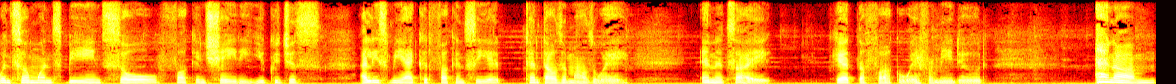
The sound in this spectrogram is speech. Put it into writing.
when someone's being so fucking shady. You could just, at least me, I could fucking see it 10,000 miles away. And it's like, get the fuck away from me, dude. And, um,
